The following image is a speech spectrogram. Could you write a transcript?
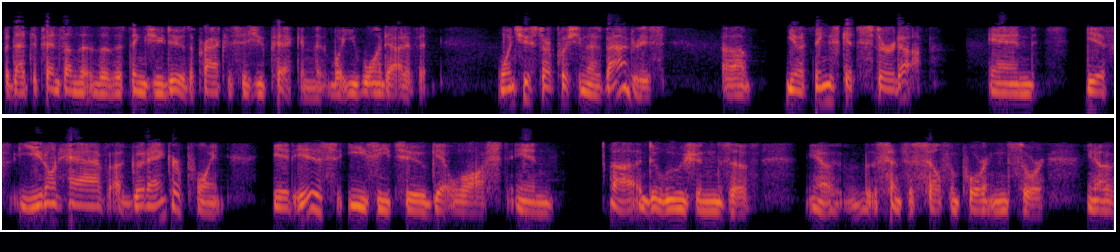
but that depends on the, the, the things you do, the practices you pick, and the, what you want out of it. Once you start pushing those boundaries, uh, you know things get stirred up, and if you don't have a good anchor point, it is easy to get lost in uh, delusions of you know the sense of self-importance or you know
